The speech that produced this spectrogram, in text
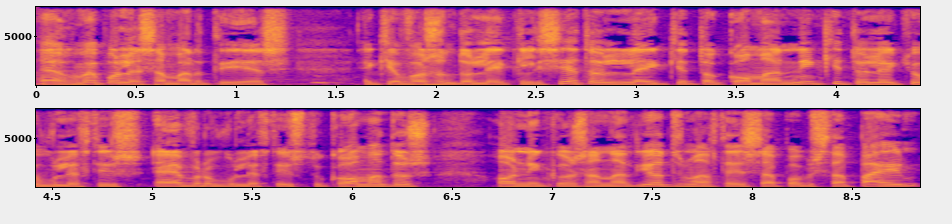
Έχουμε πολλές αμαρτίες. Και εφόσον το λέει η Εκκλησία, το λέει και το κόμμα Νίκη, το λέει και ο βουλευτής, ευρωβουλευτής του κόμματος. Ο Νίκος Αναδιώτης με αυτές τις απόψεις θα πάει.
